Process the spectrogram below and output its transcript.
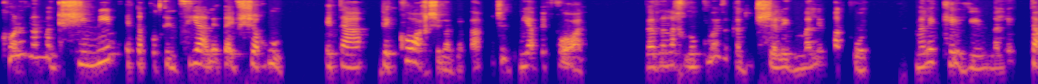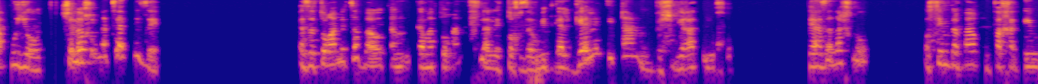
כל הזמן מגשימים את הפוטנציאל, את האפשרות, את ה... בכוח של הדבר, שנהיה בפועל. ואז אנחנו כמו איזה כדור שלג מלא מכות, מלא כאבים, מלא טעויות, שלא יכולים לצאת מזה. אז התורה מצווה אותנו, גם התורה נפלה לתוך זה, ומתגלגלת איתנו בשבירת לוחות. ואז אנחנו עושים דבר ומפחדים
